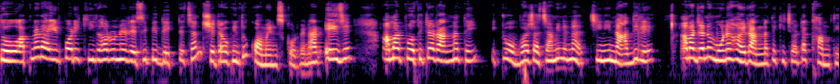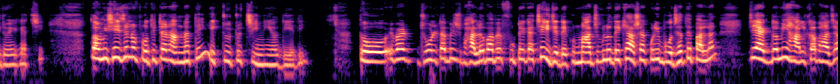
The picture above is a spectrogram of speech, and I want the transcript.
তো আপনারা এরপরে কী ধরনের রেসিপি দেখতে চান সেটাও কিন্তু কমেন্টস করবেন। আর এই যে আমার প্রতিটা রান্নাতেই একটু অভ্যাস আছে, আমি না চিনি না দিলে আমার যেন মনে হয় রান্নাতে কিছু একটা খামতি রয়ে গেছে। তো আমি সেই জন্য প্রতিটা রান্নাতেই একটু একটু চিনিও দিয়ে দিই। তো এবার ঝোলটা বেশ ভালোভাবে ফুটে গেছে। এই যে দেখুন, মাছগুলো দেখে আশা করি বোঝাতে পারলাম যে একদমই হালকা ভাজা,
